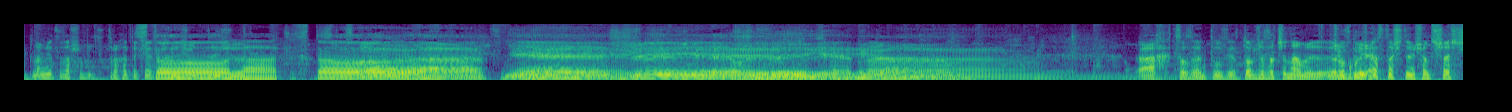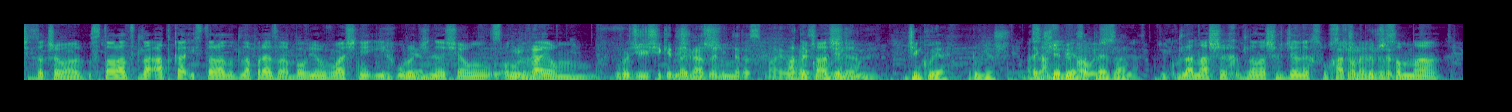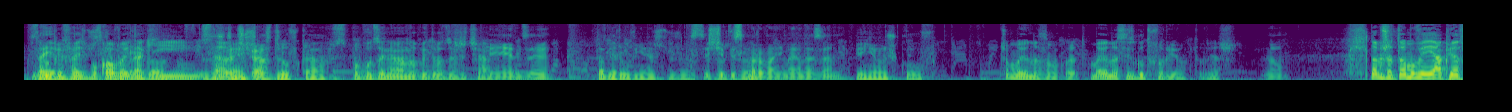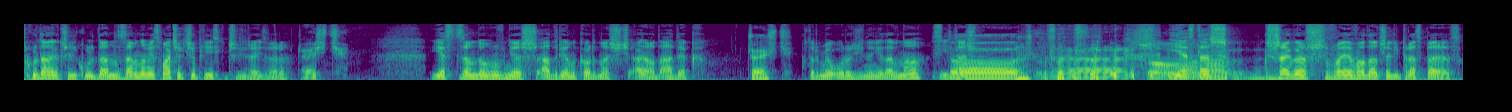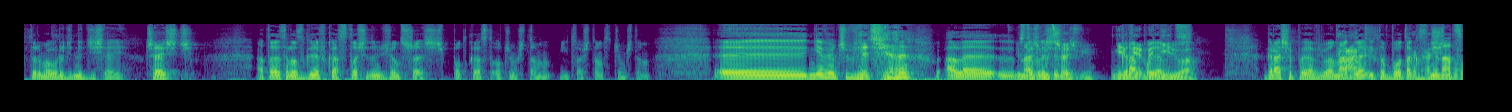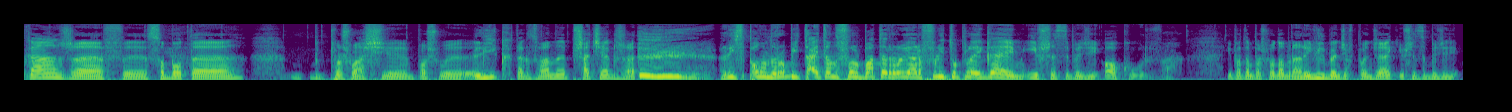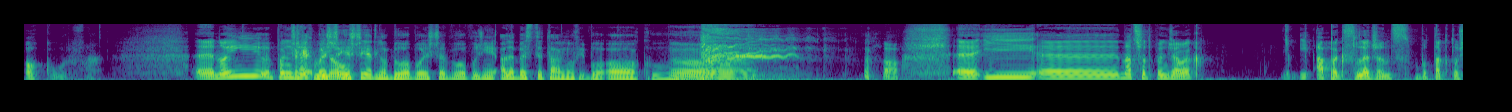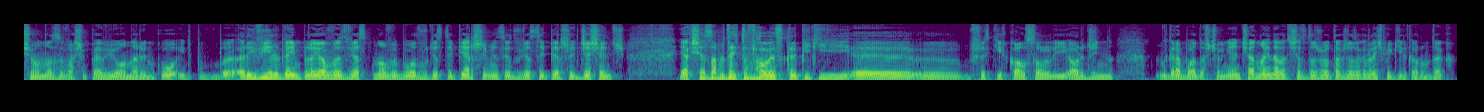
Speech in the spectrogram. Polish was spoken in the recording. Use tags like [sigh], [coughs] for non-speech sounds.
Dla mnie to zawsze było trochę tak jak Sto Hyzio Dyzio. lat, sto Sto lat, niech żyje, żyje nam. Ach, co za entuzjazm. Dobrze, zaczynamy. Rozgrywka 176 się zaczęła. 100 lat dla Atka i 100 lat dla Preza, bowiem właśnie ich Dziękujemy. urodziny się Wspólne. odbywają. Urodzili się kiedyś Najbliższym- razem i teraz mają Adek, urodziny. czasie. dziękuj. Dziękuję również. A za sam siebie, za preza. Dziękuję. Dla naszych, dla naszych dzielnych słuchaczy, którzy są na Wzajemnie. grupie facebookowej, Wszystkiego taki Szczęścia, zdrówka. Z powodzenia na nowej drodze życia. Pieniędzy. Tobie również dużo, Jesteście dużo, wysmarowani majonezem? pieniążków. Czemu majonez akurat? Majonez is good for you, to wiesz. No. Dobrze, to mówię ja, Piotr Kuldanek, czyli Kuldan. Za mną jest Maciek Ciepliński, czyli Razer. Cześć. Jest ze mną również Adrian Kornaś, Ad- Adek, Cześć. który miał urodziny niedawno. I też To... Eee, To jest też Grzegorz Wojewoda, czyli Pres Perez, który ma urodziny dzisiaj. Cześć. A to jest rozgrywka 176, podcast o czymś tam i coś tam z czymś tam. Yy, nie wiem, czy wiecie, ale Jesteśmy nagle się trzeźwi. Nie gra wiemy pojawiła. nic. Gra się pojawiła Tak? nagle i to było tak Jakaś znienacka, że w sobotę poszła się, poszły leak tak zwany, przeciek, że Respawn robi Titanfall Battle Royale free to play game i wszyscy powiedzieli, o kurwa. I potem poszło, dobra, reveal będzie w poniedziałek i wszyscy powiedzieli, o kurwa. E, No i poniedziałek Czekaj, jeszcze, jeszcze jedno było, bo jeszcze było później, ale bez tytanów i było, o kur... O, [laughs] O. E, I e, nadszedł poniedziałek i Apex Legends, bo tak to się nazywa, się pojawiło na rynku i reveal gameplayowy, zwiastunowy było o 21, więc jest 21.10. Jak się zupdate'owały sklepiki e, e, wszystkich konsol i Origin, gra była do ściągnięcia. No i nawet się zdarzyło tak, że zagraliśmy kilka rundek.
